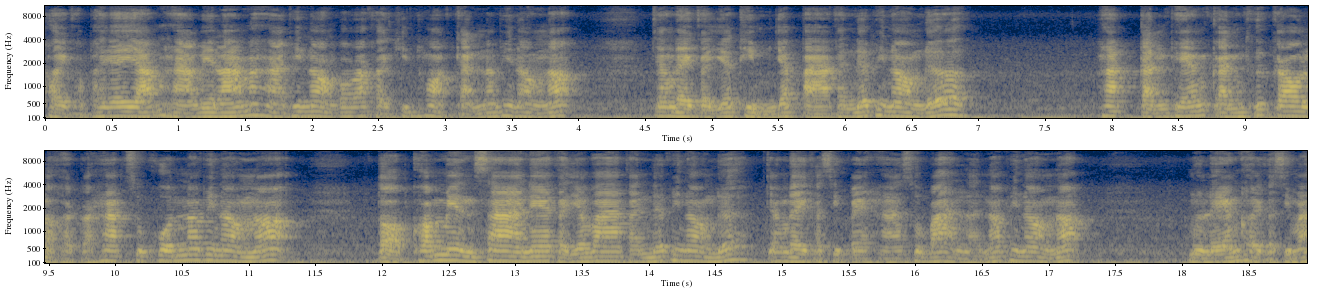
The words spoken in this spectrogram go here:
ข่อยก็พยายามหาเวลามาหาพี่น้องเพราะว่าข่อยคิดฮอดกันนะพี่น้องเนาะจังใดก็อย่าถิ่มอย่าปากันเด้อพี่น้องเด้อฮักกันแพงกันคือเก่าล่ะข่อยก็ฮักสุคนเนาะพี่น้องเนาะตอบคอมเมนต์ซ่าแน่ก็อย่าว่ากันเด้อพี่น้องเด้อจังใดก็สิไปหาสู่บ้านล่ะเนาะพี่น้องเนาะมือแลงข่อยก็สิมา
